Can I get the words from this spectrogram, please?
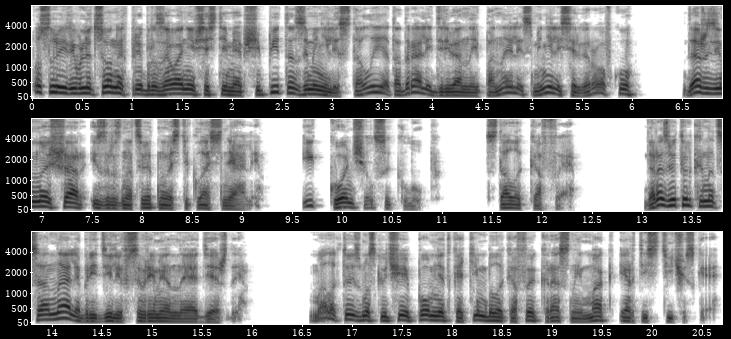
После революционных преобразований в системе общепита заменили столы, отодрали деревянные панели, сменили сервировку, даже земной шар из разноцветного стекла сняли. И кончился клуб. Стало кафе. Да разве только националь обредили в современные одежды. Мало кто из москвичей помнит, каким было кафе «Красный маг» и артистическое.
